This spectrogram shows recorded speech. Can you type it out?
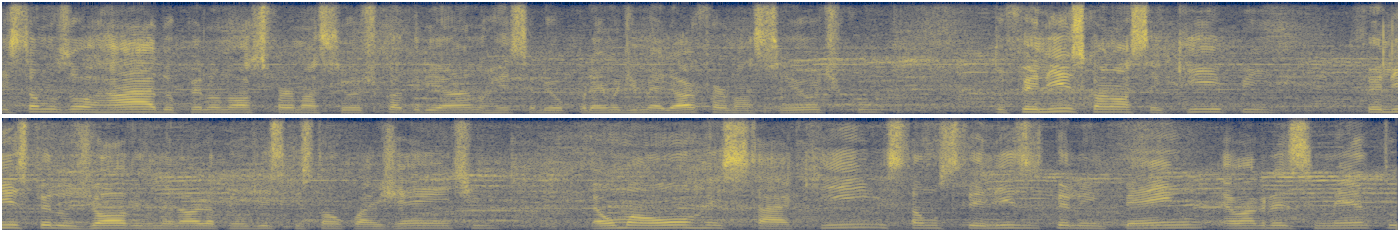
Estamos honrados pelo nosso farmacêutico Adriano receber o prêmio de melhor farmacêutico. Estou feliz com a nossa equipe, feliz pelos jovens menores aprendizes que estão com a gente. É uma honra estar aqui, estamos felizes pelo empenho, é um agradecimento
